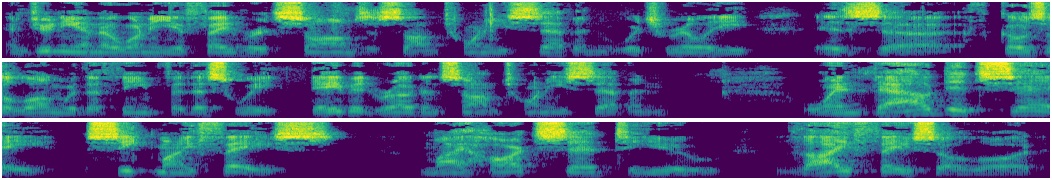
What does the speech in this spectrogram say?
And Junie, I know one of your favorite psalms is Psalm 27, which really is uh, goes along with the theme for this week. David wrote in Psalm 27, "When thou didst say, Seek my face, my heart said to you, Thy face, O Lord,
